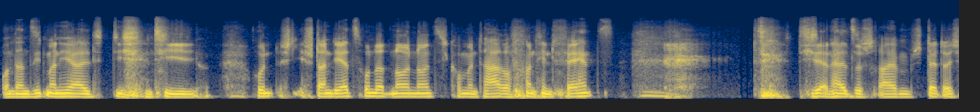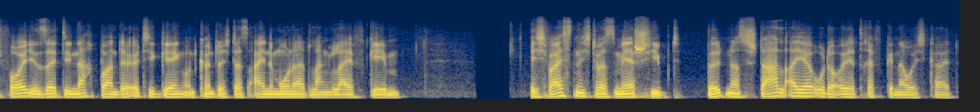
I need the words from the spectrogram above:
Und dann sieht man hier halt die, die stand jetzt 199 Kommentare von den Fans, die dann halt so schreiben: Stellt euch vor, ihr seid die Nachbarn der Ötti Gang und könnt euch das eine Monat lang live geben. Ich weiß nicht, was mehr schiebt. Böldners Stahleier oder eure Treffgenauigkeit?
